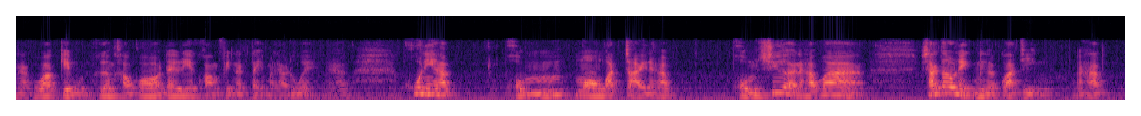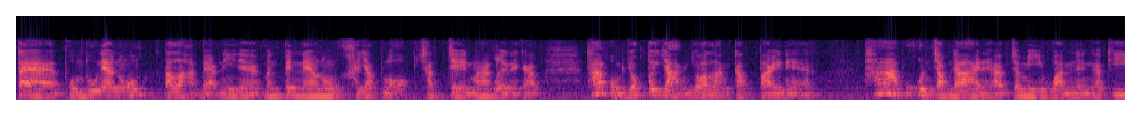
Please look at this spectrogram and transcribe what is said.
นะเพราะว่าเกมอุ่นเครื่องเขาก็ได้เรียกความฟิตนักเตะมาแล้วด้วยนะครับ คู่นี้ครับ ผมมองวัดใจนะครับ ผมเชื่อนะครับว่าชักเตอร์เน็กเหนือกว่าจริงนะครับ แต่ผมดูแนวโน้มตลาดแบบนี้เนี่ย มันเป็นแนวโน้มขยับหลอกชัดเจนมากเลยนะครับ ถ้าผมยกตัวอย่างย้อนหลังกลับไปเนี่ย ถ้าผู้คุณจำได้นะครับ จะมีวันหนึ่งครับที่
